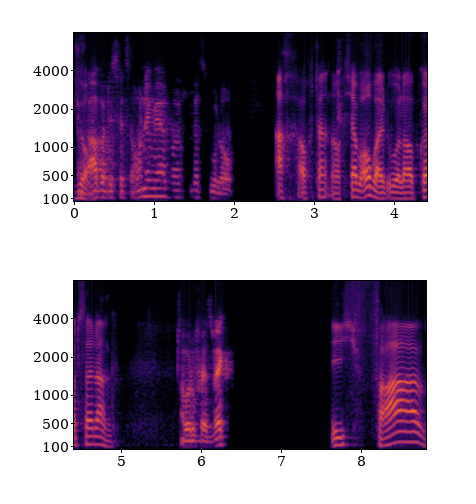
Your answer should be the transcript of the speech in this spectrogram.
Ja. Arbeit ist jetzt auch nicht mehr, weil ich jetzt Urlaub. Ach, auch dann noch. Ich habe auch bald Urlaub, Gott sei Dank. Aber du fährst weg. Ich fahre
